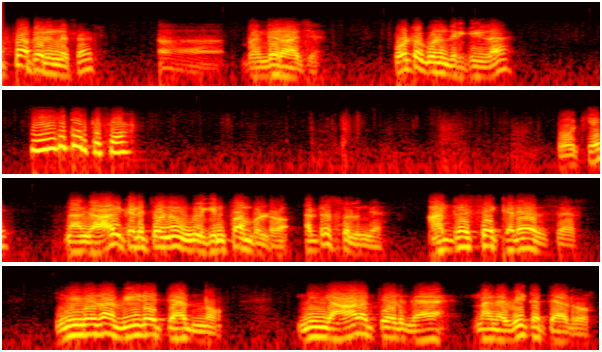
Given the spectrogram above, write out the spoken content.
அப்பா பேர் என்ன சார்? ரங்கராஜன் போட்டோ கொண்டு வந்திருக்கீங்களா? என்கிட்ட இருக்கு சார். ஓகே. நாங்க ஆள் கிடைச்சோன்னு உங்களுக்கு இன்ஃபார்ம் பண்றோம். அட்ரஸ் சொல்லுங்க. அட்ரஸே கிடையாது சார். இனிமே தான் வீடே தேடணும். நீங்க ஆளை தேடுங்க. நாங்க வீட்டை தேடுறோம்.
